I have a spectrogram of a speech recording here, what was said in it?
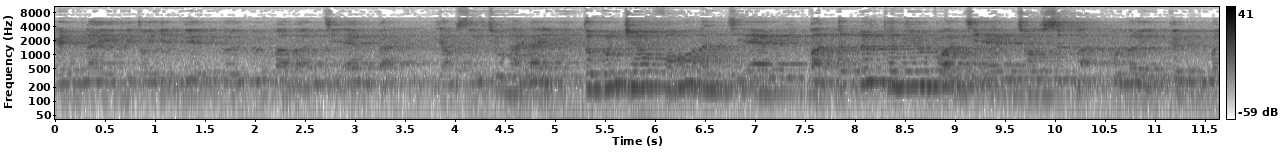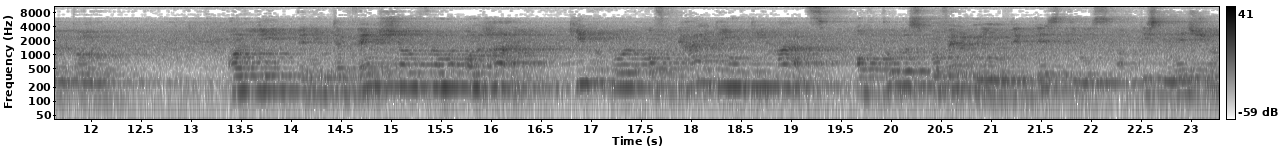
Ngày hôm nay khi tôi hiện diện với quý bà và anh chị em tại giáo xứ Chú Hải này, tôi muốn trao phó anh chị em và đất nước thân yêu của anh chị em cho sức mạnh của lời kinh mân côi. Only an intervention from on high, capable of guiding the hearts of those governing the destinies of this nation,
